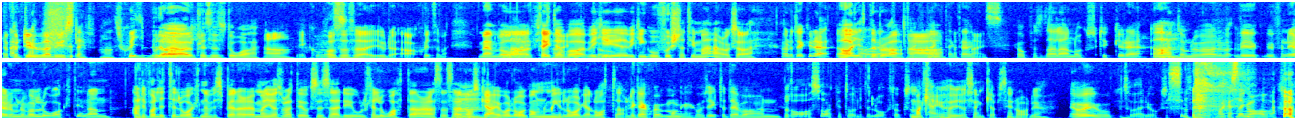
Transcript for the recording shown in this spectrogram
Ja för du hade ju släppt på hans skivbolag. Ja, ja, precis då. Ja, det är coolt. Och så, så här, gjorde, ja skitsamma. Men vad Lifetime tänkte jag bara, vilken, vilken god första timme här också. Ja, du tycker det? Ja, jättebra. tack, tack, Ja, tack, tack, tack. nice. Jag hoppas att alla andra också tycker det. Ja. Jag vet inte om det var, vi, vi funderade om det var lågt innan. Ja, det var lite lågt när vi spelade, men jag tror att det är också så här, det är olika låtar, alltså så här, Mm. de ska ju vara låga om de är låga låtar. Det kanske, många kanske tyckte att det var en bra sak att det var lite lågt också. Man kan ju höja och sänka på sin radio. Jo, jo, så är det också. Man kan stänga av också.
